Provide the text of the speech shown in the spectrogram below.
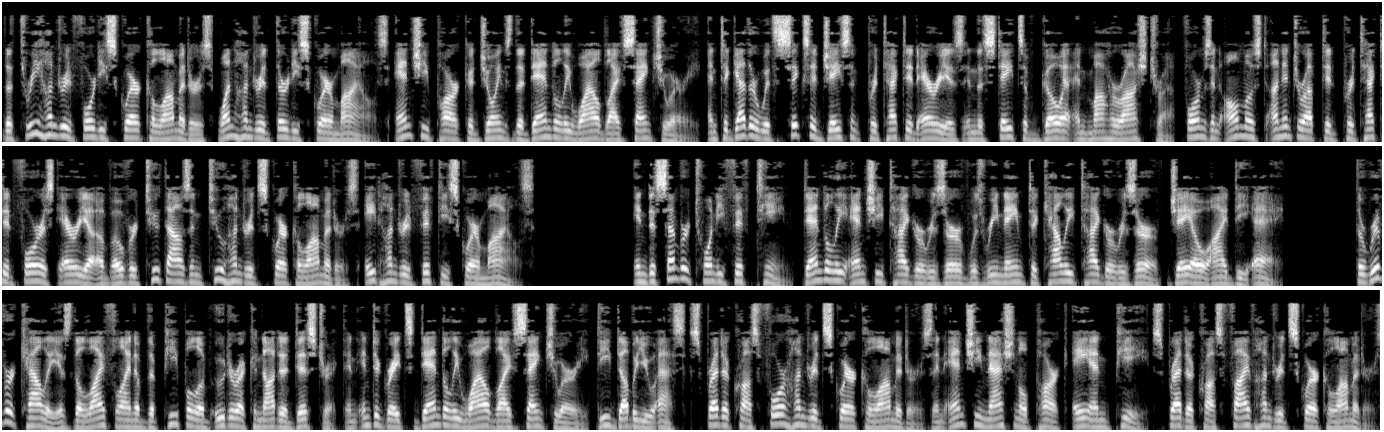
The 340 square kilometers, 130 square miles, Anshi Park adjoins the Dandeli Wildlife Sanctuary, and together with six adjacent protected areas in the states of Goa and Maharashtra, forms an almost uninterrupted protected forest area of over 2,200 square kilometers, 850 square miles. In December 2015, Dandeli Anshi Tiger Reserve was renamed to Kali Tiger Reserve (JOIDA). The river Kali is the lifeline of the people of Uttara Kannada district and integrates Dandeli Wildlife Sanctuary (DWS) spread across 400 square kilometers and Anshi National Park (ANP) spread across 500 square kilometers.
